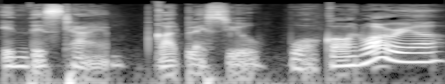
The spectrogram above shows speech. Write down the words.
in this time. God bless you. Walk on, warrior.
